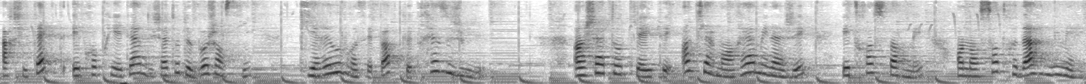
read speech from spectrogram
architecte et propriétaire du château de Beaugency, qui réouvre ses portes le 13 juillet. Un château qui a été entièrement réaménagé et transformé en un centre d'art numérique.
